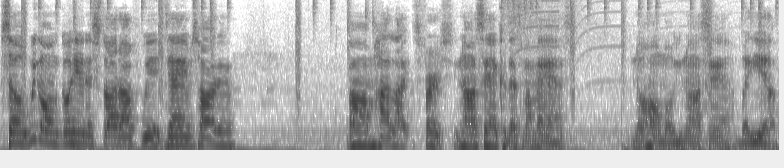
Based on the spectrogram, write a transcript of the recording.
So we're gonna go ahead and start off with James Harden um highlights first, you know what I'm saying? Cause that's my man's. No homo, you know what I'm saying? But yeah.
